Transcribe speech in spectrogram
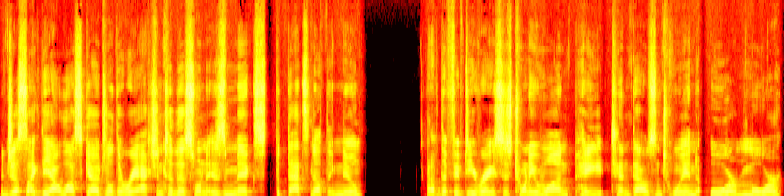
And just like the Outlaw schedule, the reaction to this one is mixed, but that's nothing new. Of the 50 races, 21 pay 10,000 to win or more.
